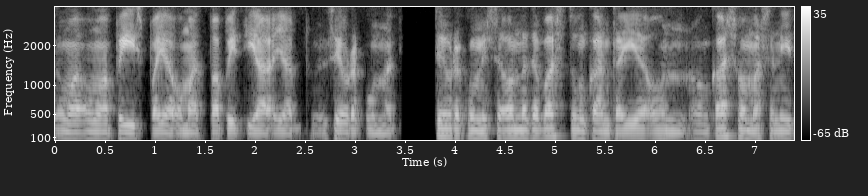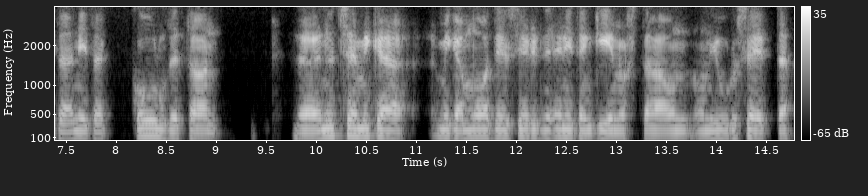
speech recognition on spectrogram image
oma, oma piispa ja omat papit ja, ja seurakunnat. Seurakunnissa on näitä vastuunkantajia, on, on kasvamassa, niitä, niitä koulutetaan. Nyt se, mikä, mikä mua tietysti eniten kiinnostaa, on, on juuri se, että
